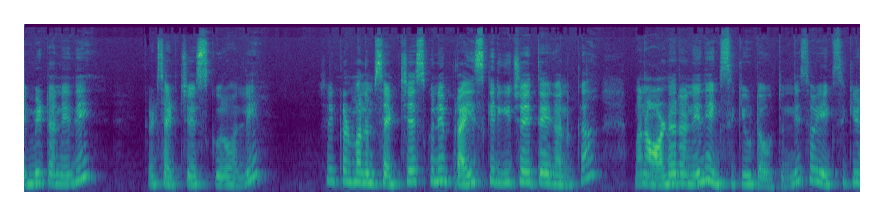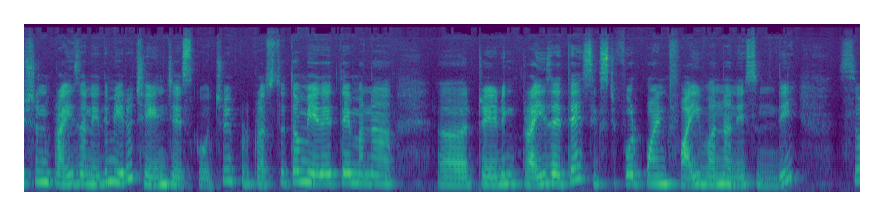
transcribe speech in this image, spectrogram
లిమిట్ అనేది ఇక్కడ సెట్ చేసుకోవాలి. సో ఇక్కడ మనం సెట్ చేసుకునే ప్రైస్కి రీచ్ అయితే కనుక మన ఆర్డర్ అనేది ఎగ్జిక్యూట్ అవుతుంది. సో ఎగ్జిక్యూషన్ ప్రైస్ అనేది మీరు చేంజ్ చేసుకోవచ్చు. ఇప్పుడు ప్రస్తుతం ఏదైతే మన ట్రేడింగ్ ప్రైస్ అయితే sixty four point five one అనేసి ఉంది. సో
